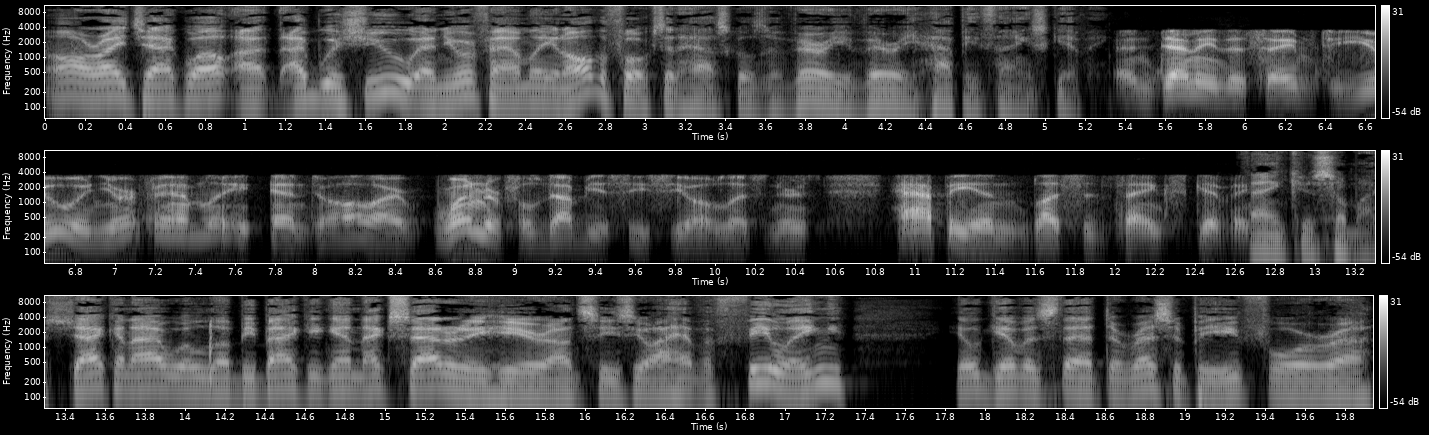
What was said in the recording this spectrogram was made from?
All right, Jack. Well, I, I, wish you and your family and all the folks at Haskell's a very, very happy Thanksgiving. And Denny, the same to you and your family, and to all our wonderful WCCO listeners. Happy and blessed Thanksgiving. Thank you so much. Jack and I will uh, be back again next Saturday here on CCO. I have a feeling he'll give us that uh, recipe for uh,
